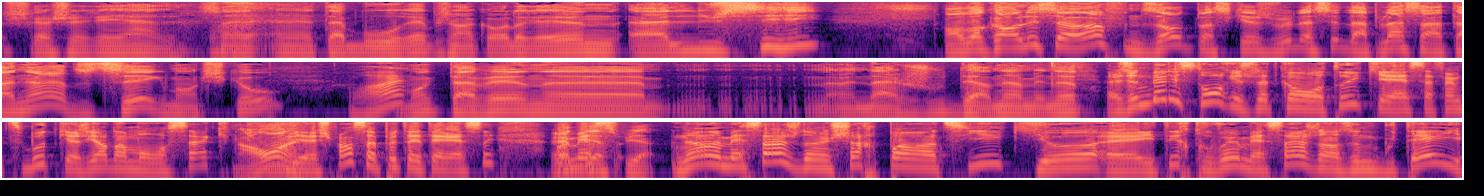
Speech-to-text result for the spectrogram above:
je serais chez Réal. C'est un tabouret, puis j'en collerais une. À Lucie, on va coller ça off, nous autres, parce que je veux laisser de la place à la tanière du Tigre, mon Chico. Ouais. Moi, que t'avais une, euh, un ajout de dernière minute. Euh, J'ai une belle histoire que je voulais te conter, que ça fait un petit bout que je garde dans mon sac. Ah ouais? euh, je pense que ça peut t'intéresser. Un, non, un message d'un charpentier qui a euh, été retrouvé, un message dans une bouteille.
